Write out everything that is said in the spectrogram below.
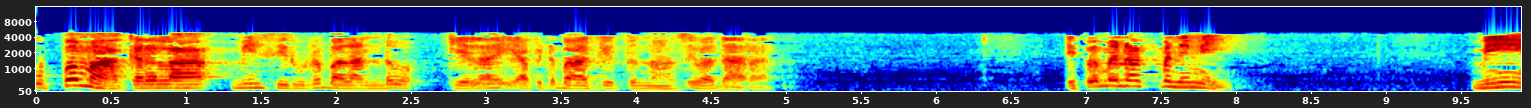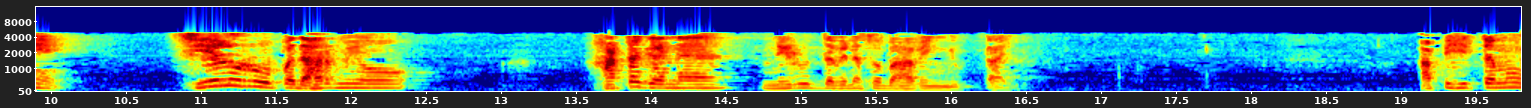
උපමා කරලා මේ සිරුර බලන්න කියලා අපිට භාග්‍යවතුන් වහන්සේ වදාරන්නේ. එපමණක්ම නෙමෙයි. මේ සියලු රූප ධර්මියෝ හටගෙන නිරුද්ධ වෙන ස්වභාවයෙන් යුක්තයි. අපි හිතමු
